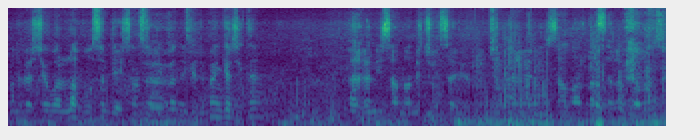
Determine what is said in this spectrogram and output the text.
Hani bir şey var laf olsun diye insan söylüyor. Ben de geliyorum. Ben gerçekten Ergan insanlarını çok seviyorum. Çok Ergan insanlarına selamlar olsun.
